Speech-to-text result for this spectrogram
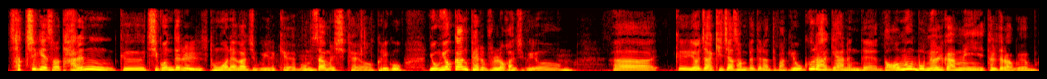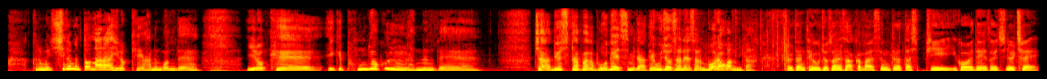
사측에서 다른 그 직원들을 동원해 가지고 이렇게 몸싸움을 시켜요. 그리고 용역 깡패를 불러 가지고요. 음. 아 그 여자 기자 선배들한테 막 욕을 하게 하는데 너무 모멸감이 들더라고요. 그러면 싫으면 떠나라 이렇게 하는 건데 이렇게 이게 폭력을 했는데 자 뉴스타파가 보도했습니다. 대우조선에서는 뭐라고 합니까? 일단 대우조선에서 아까 말씀드렸다시피 이거에 대해서 일체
